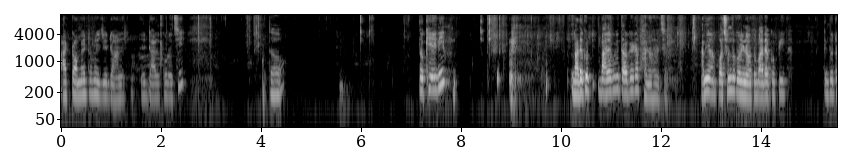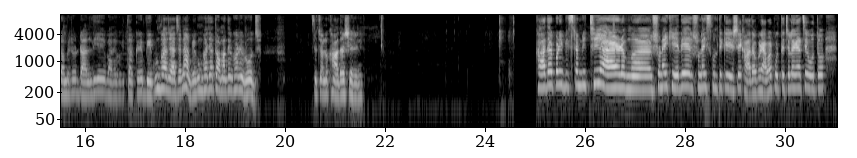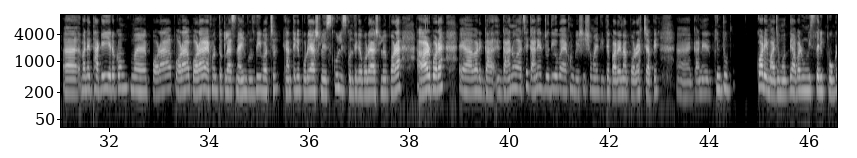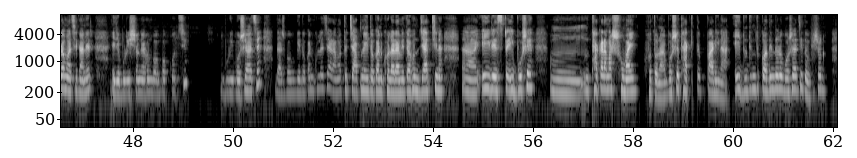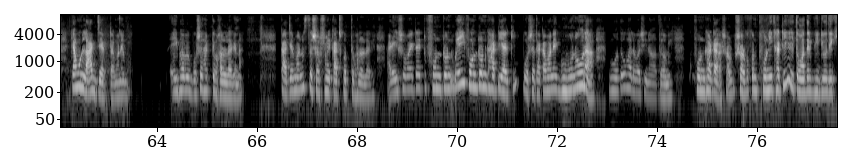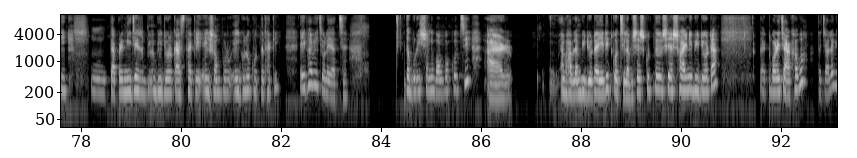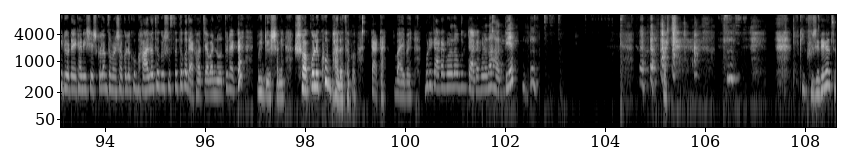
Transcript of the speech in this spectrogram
আর টমেটোর ওই যে ডাল, এই ডাল করেছি। তো তো খেয়ে নিই। বাঁধাকপি, বাঁধাকপির তরকারিটা ভালো হয়েছে। আমি পছন্দ করি না অত বাঁধাকপি, কিন্তু টমেটোর ডাল দিয়ে বাঁধাকপির তরকারি, বেগুন ভাজা আছে না? বেগুন ভাজা তো আমাদের ঘরে রোজ। তো চলো খাওয়া দাওয়া সেরে নিই খাওয়া দাওয়ার পরে বিশ্রাম নিচ্ছি আর সোনাই খেয়ে দিয়ে, সোনাই স্কুল থেকে এসে খাওয়া দাওয়া করে আবার পড়তে চলে গেছে। ও তো মানে থাকেই এরকম পড়া পড়া পড়া। এখন তো ক্লাস নাইন, বুঝতেই পারছ। এখান থেকে পড়ে আসলো স্কুল স্কুল থেকে পড়ে আসলো পড়া, আর পড়া। আবার গানও আছে। গানের যদিও বা এখন বেশি সময় দিতে পারে না পড়ার চাপে। গানের কিন্তু করে মাঝে মধ্যে। আবার উনিশ তারিখ প্রোগ্রাম আছে গানের। এই যে বুড়ির সঙ্গে এখন বক বক করছি। বুড়ি বসে আছে দাসবাবু গিয়ে দোকান খুলেছে, আর আমার তো চাপ নেই দোকান খোলার, আমি তো এখন যাচ্ছি না। এই রেস্টটা এই বসে থাকার আমার সময় হতো না, বসে থাকতে পারি না। এই দুদিন, কদিন ধরে বসে আছি তো, ভীষণ কেমন লাগছে একটা মানে এইভাবে বসে থাকতে ভালো লাগে না। কাজের মানুষ তো সবসময় কাজ করতে ভালো লাগে। আর এই সময়টা একটু ফোন টোন এই ফোন টোন ঘাঁটি আর কি, বসে থাকা মানে ঘুমোনোও না, ঘুমোতেও ভালোবাসি না অত আমি। ফোন ঘাটা সব, সর্বক্ষণ ফোনই ঘাঁটি, এই তোমাদের ভিডিও দেখি তারপরে নিজের ভিডিওর কাজ থাকে, এই সম্পর্ক এইগুলো করতে থাকি, এইভাবেই চলে যাচ্ছে। তো বুড়ির সঙ্গে বক বক করছি, আর ভাবলাম ভিডিওটা এডিট করছিলাম, শেষ করতে, শেষ হয়নি ভিডিওটা, তো একটু পরে চা খাব। তো চলো ভিডিওটা এখানেই শেষ করলাম, তোমরা সকলে খুব ভালো থেকো, সুস্থ থেকো, দেখা হচ্ছে আবার নতুন একটা ভিডিওর সঙ্গে। সকলে খুব ভালো থেকো, টাটা, বাই বাই। বুড়ি টাটা করে দাও, বুড়ি টাটা করে দাও, হাত দিয়ে। কি খুশি দেখেছ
